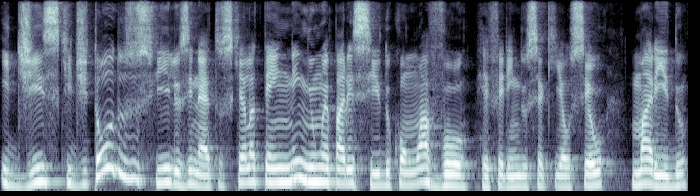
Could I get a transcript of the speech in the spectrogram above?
e diz que de todos os filhos e netos que ela tem, nenhum é parecido com o avô, referindo-se aqui ao seu marido,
